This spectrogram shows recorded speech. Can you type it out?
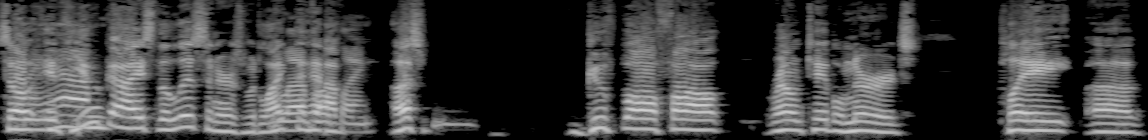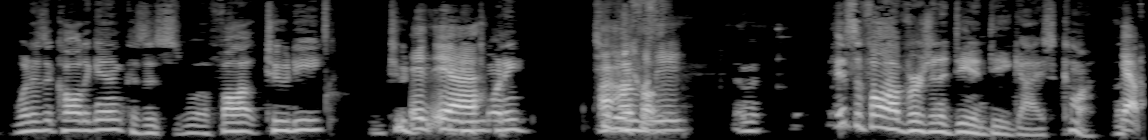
So I if am. you guys, the listeners, would like love to have role-playing. us goofball Fallout Roundtable nerds play, uh, what is it called again? Because it's uh, Fallout 2D, 2, It- yeah. 20. I- I'm- 2D20. It's a Fallout version of D and D, guys. Come on. Yep.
